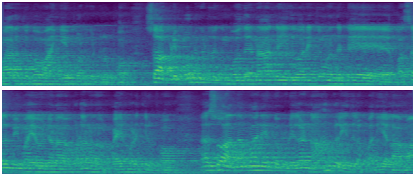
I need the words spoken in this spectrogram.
வாரத்துக்கோ வாங்கி போட்டுக்கிட்டு இருப்போம் ஸோ அப்படி போட்டுக்கிட்டு இருக்கும்போது நாங்கள் இது வரைக்கும் வந்துட்டு ஃபசல் பீமா யோஜனா கூட நாங்கள் பயன்படுத்தியிருப்போம். ஸோ அந்த மாதிரி இருக்கக்கூடியலாம் நாங்கள் இதில் பதியலாமா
